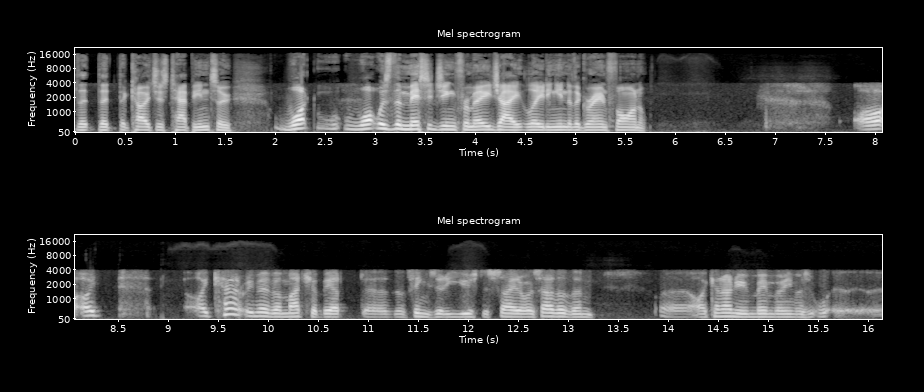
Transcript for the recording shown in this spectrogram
that, that the coaches tap into. What what was the messaging from EJ leading into the grand final? I I can't remember much about uh, the things that he used to say to us other than uh, I can only remember him as uh,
